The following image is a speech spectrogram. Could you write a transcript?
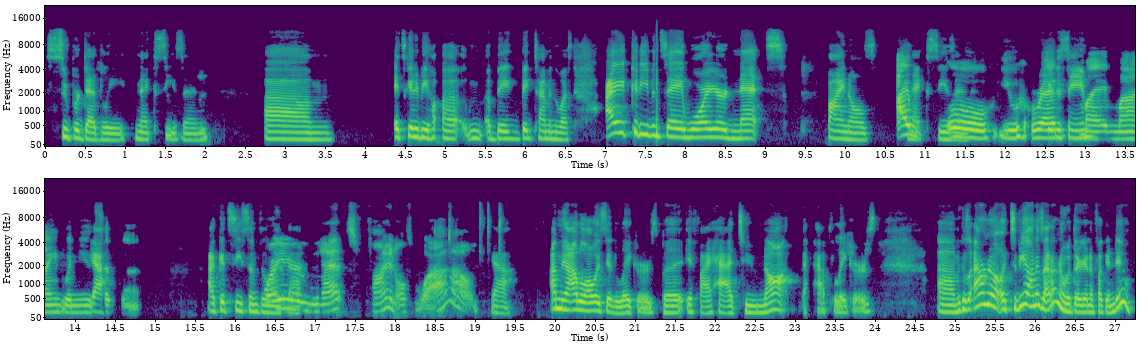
super deadly next season. Um it's going to be a, a big big time in the West. I could even say Warrior Nets finals I next season. oh, you read the same? my mind when you Yeah. said that. I could see something like that. Warrior Nets finals. Wow. Yeah. I mean, I will always say the Lakers, but if I had to not have the Lakers, um, because I don't know, to be honest, I don't know what they're gonna fucking do.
